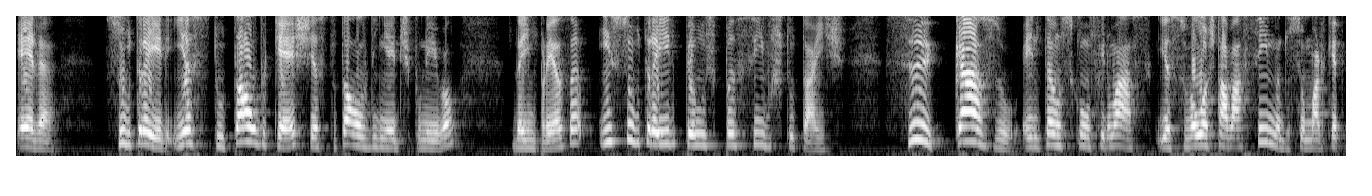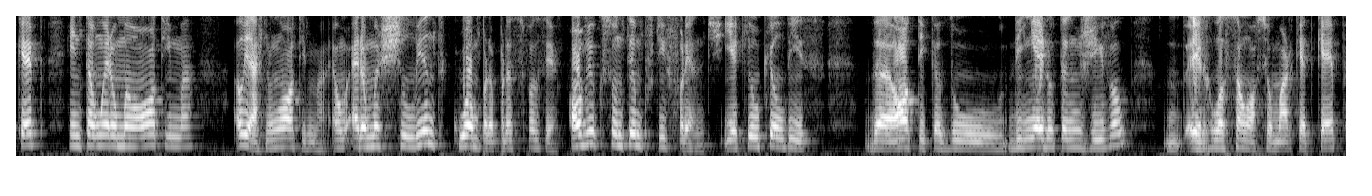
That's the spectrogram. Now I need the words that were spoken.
era subtrair esse total de cash, esse total de dinheiro disponível da empresa e subtrair pelos passivos totais. Se caso então se confirmasse esse valor estava acima do seu market cap, então era uma ótima Aliás, não ótima, é era uma excelente compra para se fazer. Óbvio que são tempos diferentes e aquilo que ele disse da ótica do dinheiro tangível em relação ao seu market cap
